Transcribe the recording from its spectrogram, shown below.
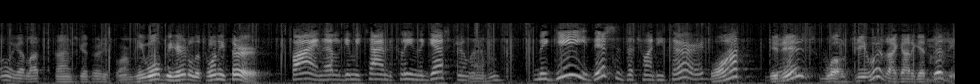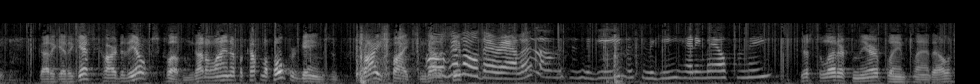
Oh, we got lots of time to get ready for him. He won't be here till the 23rd. Fine, that'll give me time to clean the guest room. Mm-hmm. McGee, this is the 23rd. What? It Yes. is? Well, gee whiz, I got to get busy. Got to get a guest card to the Elks Club and got to line up a couple of poker games and prize fights and got to Oh, see if- hello there, Alice. Hello, Mrs. McGee. Mr. McGee, any mail for me? Just a letter from the airplane plant, Alice.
